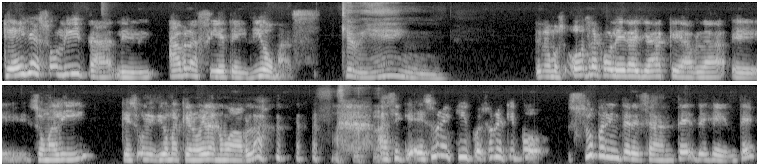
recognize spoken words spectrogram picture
que ella solita, Lili, habla siete idiomas. ¡Qué bien! Tenemos otra colega ya que habla eh, somalí, que es un idioma que Noela no habla. Así que es un equipo, es un equipo súper interesante de gente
